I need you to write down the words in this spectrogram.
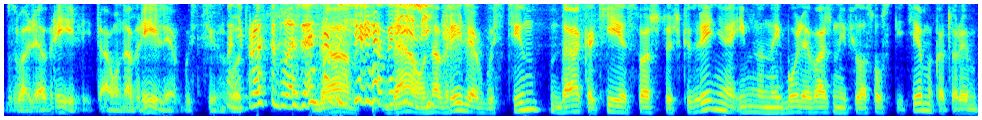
звали Аврелий, да, он Аврелий Августин. Он вот. не просто блаженный, да, еще и Аврелий. Да, он Аврелий Августин. Да, какие, с вашей точки зрения, именно наиболее важные философские темы, которые,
